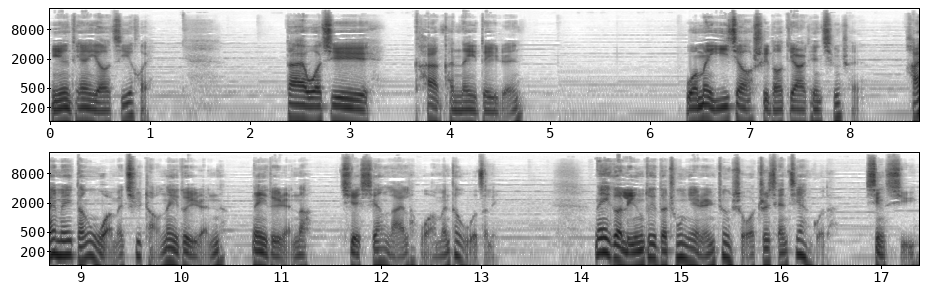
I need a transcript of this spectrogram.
明天有机会，带我去看看那队人。”我们一觉睡到第二天清晨，还没等我们去找那队人呢，那队人呢却先来了我们的屋子里。那个领队的中年人正是我之前见过的，姓徐。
